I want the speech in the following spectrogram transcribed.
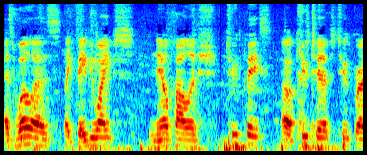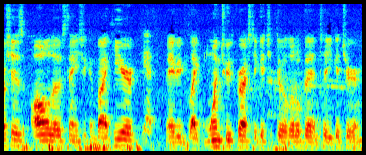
As well as like baby wipes, nail polish, toothpaste, uh, Q-tips, toothbrushes, all those things you can buy here. Yep. Maybe like one toothbrush to get you through a little bit until you get your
